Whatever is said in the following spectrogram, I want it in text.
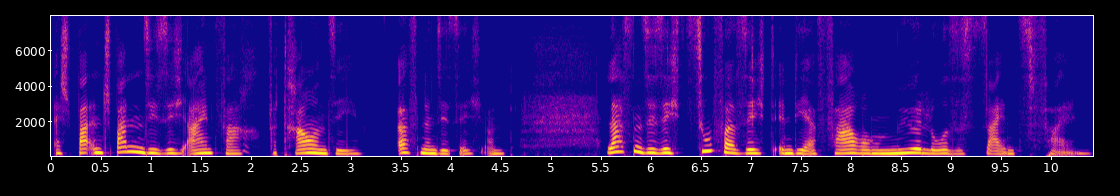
Entspannen Sie sich einfach, vertrauen Sie, öffnen Sie sich und lassen Sie sich Zuversicht in die Erfahrung müheloses Seins fallen.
